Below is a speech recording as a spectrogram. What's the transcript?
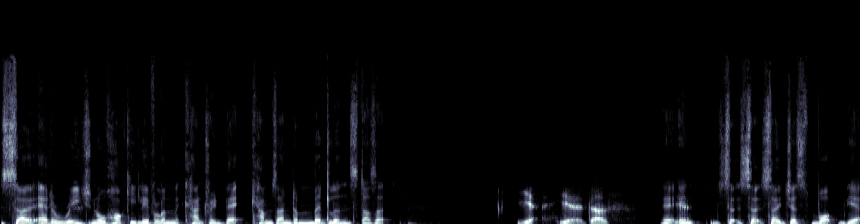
So, at a regional hockey level in the country, that comes under Midlands, does it? Yeah, yeah, it does. Yeah. And so, so, so just what? Yeah.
